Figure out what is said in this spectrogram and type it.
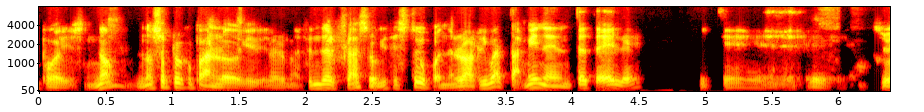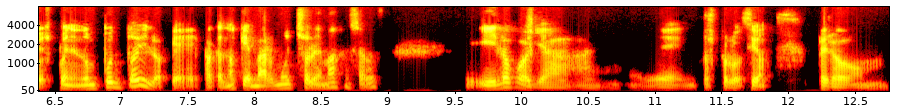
pues no, no se preocupan lo, la iluminación del flash, lo que dices tú, ponerlo arriba también en TTL, y que eh, se ponen un punto y lo que, para no quemar mucho la imagen, ¿sabes? Y luego ya en postproducción. Pero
